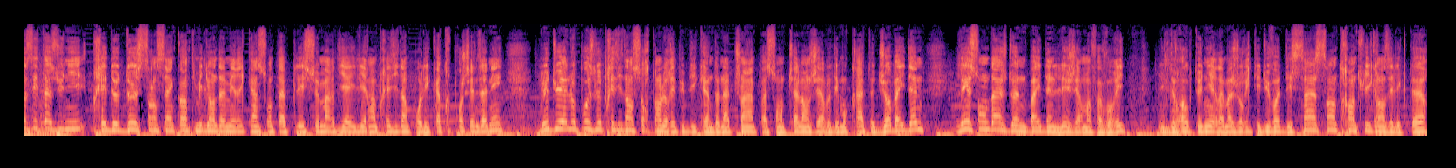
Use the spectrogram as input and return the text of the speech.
Aux États-Unis, près de 250 millions d'Américains sont appelés ce mardi à élire un président pour les quatre prochaines années. Le duel oppose le président sortant, le républicain Donald Trump, à son challenger, le démocrate Joe Biden. Les sondages donnent Biden légèrement favori. Il devra obtenir la majorité du vote des 538 grands électeurs,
